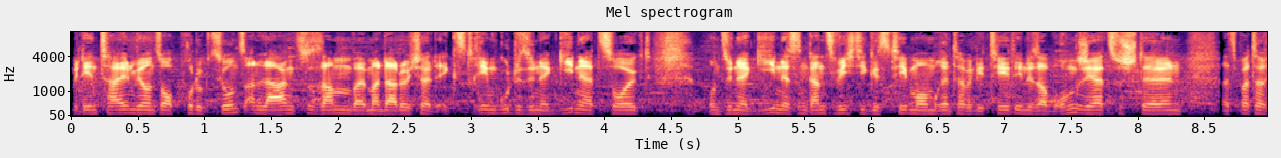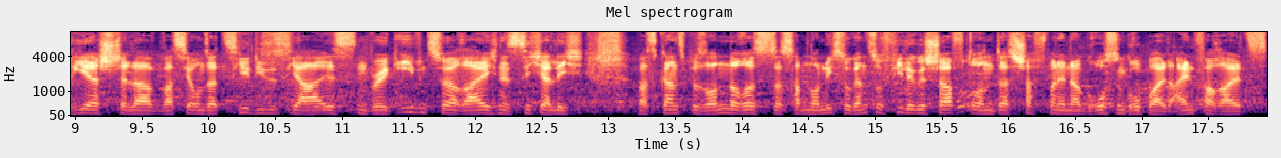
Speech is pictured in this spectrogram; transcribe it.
Mit denen teilen wir uns auch Produktionsanlagen zusammen, weil man dadurch halt extrem gute Synergien erzeugt. Und Synergien ist ein ganz wichtiges Thema, um Rentabilität in dieser Branche herzustellen. Als Batteriehersteller, was ja unser Ziel dieses Jahr ist, ein Break-Even zu erreichen, ist sicherlich was ganz Besonderes. Das haben noch nicht so ganz so viele geschafft und das schafft man in einer großen Gruppe halt einfacher als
